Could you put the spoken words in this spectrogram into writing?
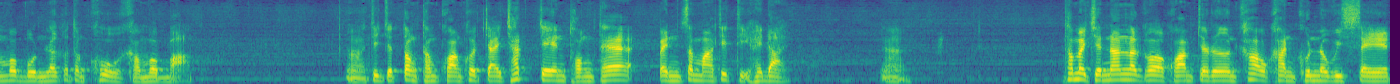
ำว่าบุญแล้วก็ต้องคู่กับคำว่าบาปที่จะต้องทำความเข้าใจชัดเจนท่องแท้เป็นสมาธิิให้ได้ ถ้าไม่เช่นนั้นแล้วก็ความเจริญเข้าขั้นคุณวิเศษ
